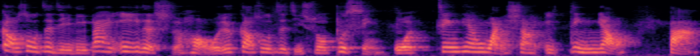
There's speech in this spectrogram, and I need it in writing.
告诉自己，礼拜一的时候，我就告诉自己说，不行，我今天晚上一定要把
